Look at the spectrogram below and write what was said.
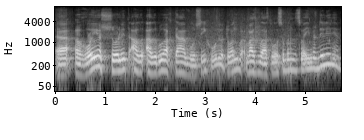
Гоя шолит ал-руах таавус и худу, то он возгластвовался бы над своим вожделением.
